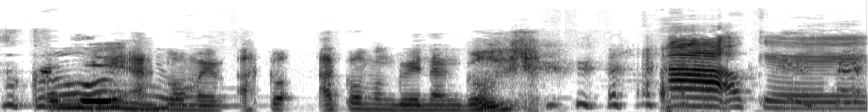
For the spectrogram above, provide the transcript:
Ay, ako may ako ako manggoy ng ghost. Ah, okay.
